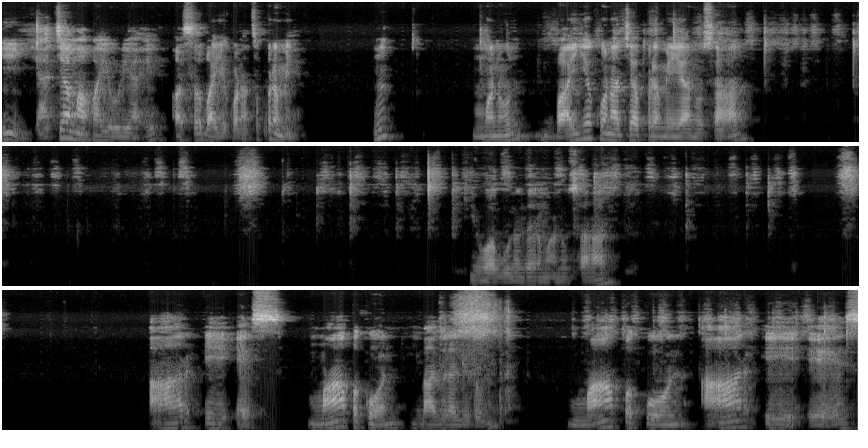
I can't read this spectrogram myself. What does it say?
ही ह्याच्या मापा एवढी आहे असं बाह्यकोणाचं प्रमेय. हम्म म्हणून बाह्यकोनाच्या प्रमेयानुसार किंवा गुणधर्मानुसार आर ए एस मापकोन बाजूला लिहितो मी मापकोन आर ए एस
